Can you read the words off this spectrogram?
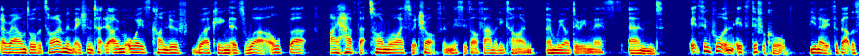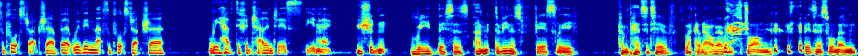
around all the time, and they shouldn't touch it. I'm always kind of working as well, but I have that time where I switch off, and this is our family time, and we are doing this, and it's important. It's difficult. You know, it's about the support structure, but within that support structure, we have different challenges. You know. you shouldn't read this as I mean, Davina's fiercely competitive, like a know. very strong businesswoman,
